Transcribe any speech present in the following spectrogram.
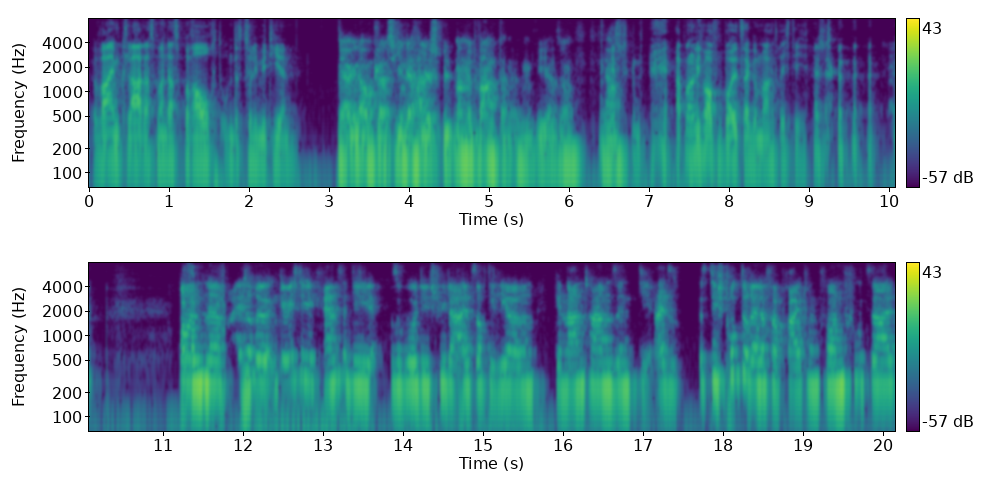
war ihm klar, dass man das braucht, um das zu limitieren. Ja, genau. Und plötzlich in der Halle spielt man mit Wand dann irgendwie. Also, ja. hat man noch nicht mal auf dem Bolzer gemacht, richtig. Und eine weitere gewichtige Grenze, die sowohl die Schüler als auch die Lehrerin genannt haben, sind die, also ist die strukturelle Verbreitung von Futsal.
